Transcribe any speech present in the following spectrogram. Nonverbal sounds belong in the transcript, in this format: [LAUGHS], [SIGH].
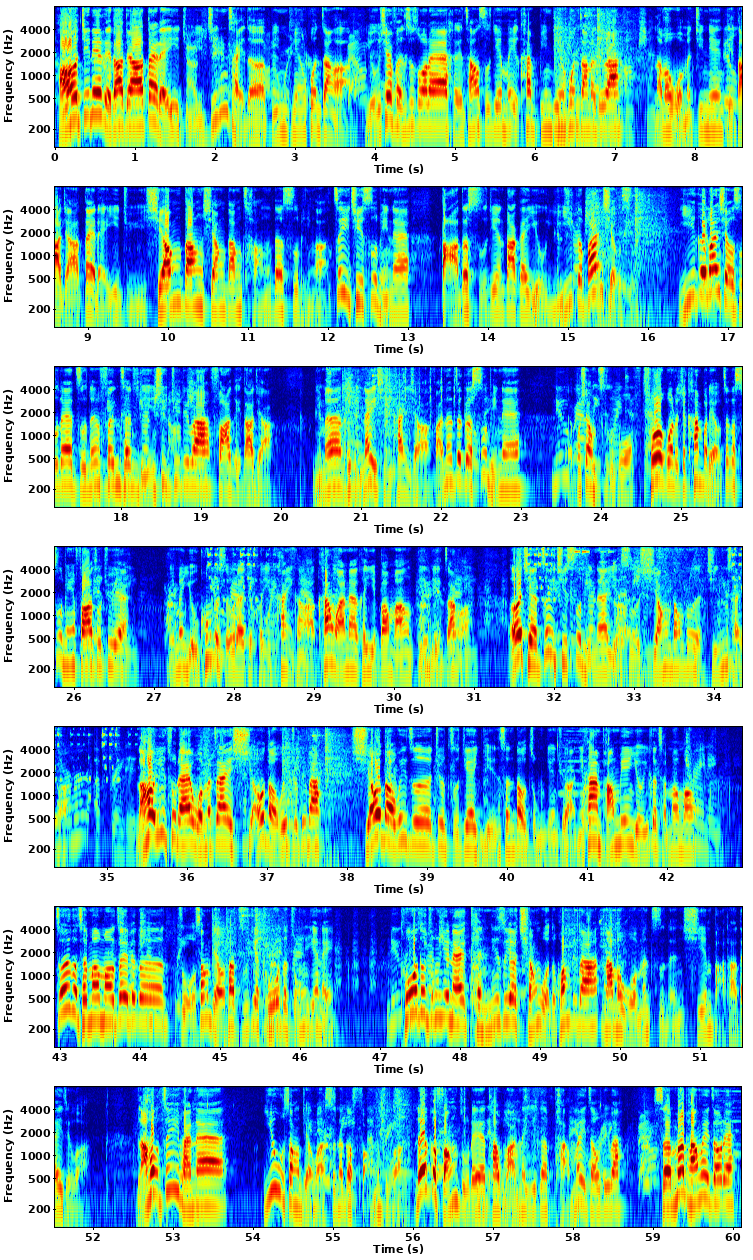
好，今天给大家带来一局精彩的冰天混战啊！有些粉丝说呢，很长时间没有看冰天混战了，对吧？那么我们今天给大家带来一局相当相当长的视频啊！这期视频呢，打的时间大概有一个半小时，一个半小时呢，只能分成连续剧，对吧？发给大家，你们可以耐心看一下啊！反正这个视频呢，不像直播，错过了就看不了。这个视频发出去。你们有空的时候呢，就可以看一看啊，看完呢可以帮忙点点赞啊，而且这一期视频呢也是相当多的精彩啊。然后一出来，我们在小岛位置对吧？小岛位置就直接延伸到中间去啊。你看旁边有一个橙猫猫，这个橙猫猫在这个左上角，它直接拖到中间来，拖到中间来肯定是要抢我的矿对吧？那么我们只能先把它带走啊。然后这一盘呢？右上角啊是那个房主啊，那个房主呢，他玩了一个盘外招，对吧？什么盘外招呢？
